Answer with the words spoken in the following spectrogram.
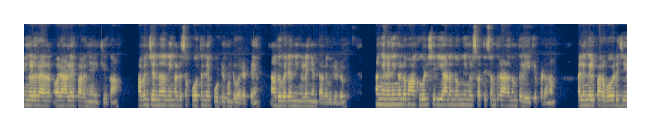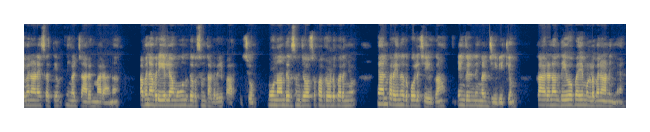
നിങ്ങൾ ഒരാ ഒരാളെ പറഞ്ഞയക്കുക. അവൻ ചെന്ന് നിങ്ങളുടെ സഹോദരനെ കൂട്ടിക്കൊണ്ടുവരട്ടെ. അതുവരെ നിങ്ങളെ ഞാൻ തടവിലിടും. അങ്ങനെ നിങ്ങളുടെ വാക്കുകൾ ശരിയാണെന്നും നിങ്ങൾ സത്യസന്ധരാണെന്നും തെളിയിക്കപ്പെടണം. അല്ലെങ്കിൽ പറവോയുടെ ജീവനാണേ സത്യം നിങ്ങൾ ചാരന്മാരാണ്. അവൻ അവരെയെല്ലാം മൂന്ന് ദിവസം തടവിൽ പാർപ്പിച്ചു. മൂന്നാം ദിവസം ജോസഫ് അവരോട് പറഞ്ഞു ഞാൻ പറയുന്നത് പോലെ ചെയ്യുക എങ്കിൽ നിങ്ങൾ ജീവിക്കും. കാരണം ദൈവഭയമുള്ളവനാണ് ഞാൻ.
